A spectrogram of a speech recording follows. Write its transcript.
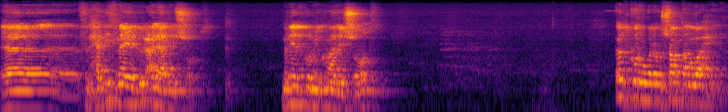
آه، في الحديث ما يدل على هذه الشروط. من يذكر منكم هذه الشروط؟ اذكروا ولو شرطا واحدا.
